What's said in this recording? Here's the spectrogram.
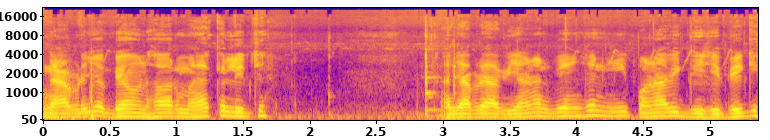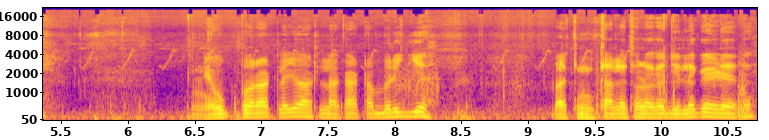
ને આપણે જો બેન હવારમાં હાકી લીધી. આજે આપણે આ વિયાણા બેન છે ને એ પણ આવી ગઈ છે ભેગી. ને ઉપર આટલે જો આટલા કાંટા બરી ગયા. બાકી કાલે થોડાક હજી લગાડ્યા હતા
